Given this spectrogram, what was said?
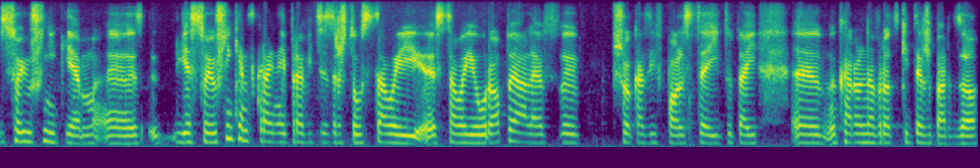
sojusznikiem, jest sojusznikiem skrajnej prawicy zresztą z całej, z całej Europy, ale w, przy okazji w Polsce i tutaj y, Karol Nawrocki też bardzo,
